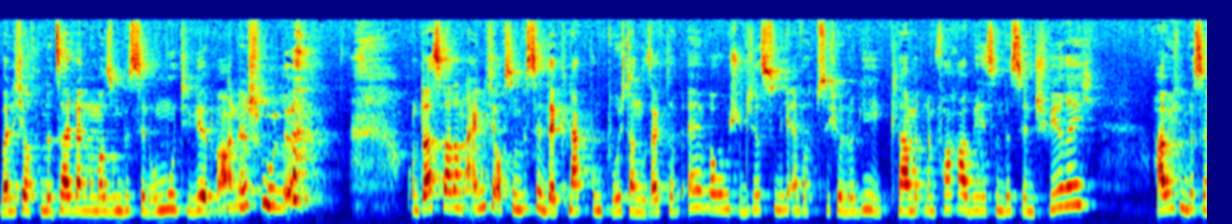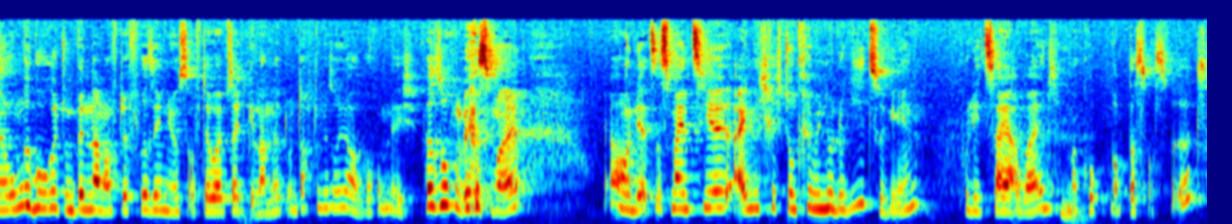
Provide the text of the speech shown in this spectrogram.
Weil ich auch eine Zeit lang immer so ein bisschen unmotiviert war in der Schule. Und das war dann eigentlich auch so ein bisschen der Knackpunkt, wo ich dann gesagt habe, ey, warum studierst du nicht einfach Psychologie? Klar, mit einem Fachabi ist ein bisschen schwierig, habe ich ein bisschen rumgegoogelt und bin dann auf der Fresenius auf der Website gelandet und dachte mir so, ja, warum nicht? Versuchen wir es mal. Ja, und jetzt ist mein Ziel eigentlich Richtung Kriminologie zu gehen, Polizeiarbeit. Mhm. Mal gucken, ob das was wird.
